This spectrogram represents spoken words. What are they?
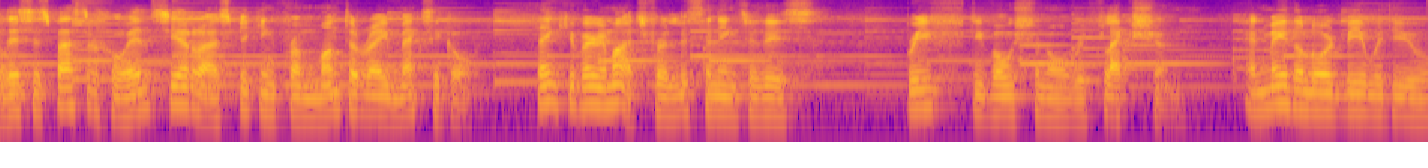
this is Pastor Joel Sierra speaking from Monterrey, Mexico. Thank you very much for listening to this brief devotional reflection, and may the Lord be with you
